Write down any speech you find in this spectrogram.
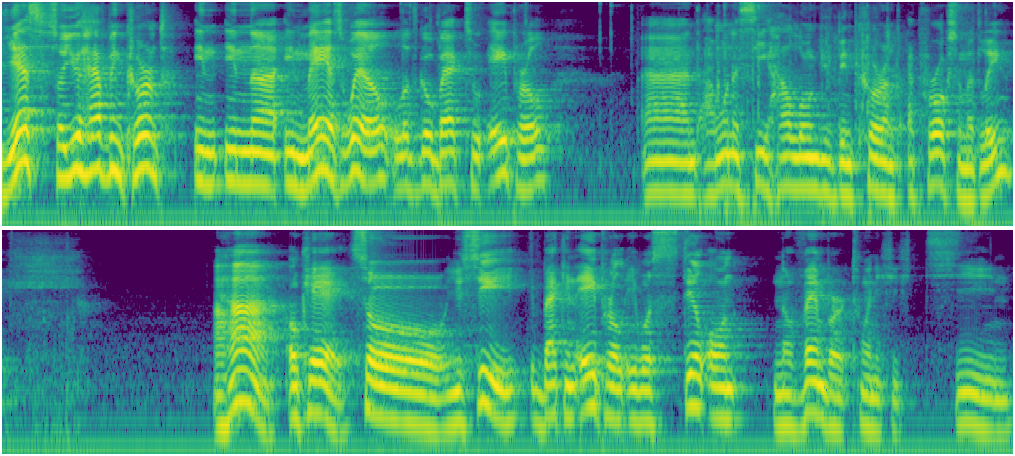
yes, so you have been current in in uh, in May as well. Let's go back to April, and I want to see how long you've been current approximately. Aha, okay. So you see, back in April, it was still on November 2015.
